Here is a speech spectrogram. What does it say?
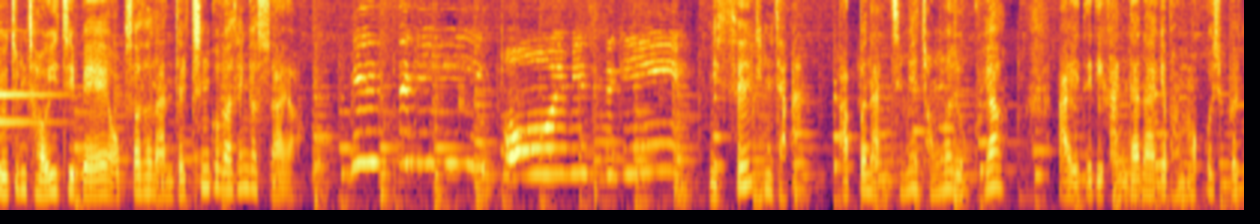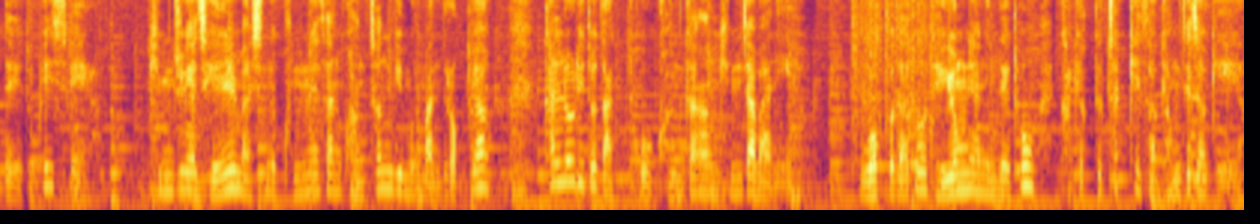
요즘 저희 집에 없어서는 안될 친구가 생겼어요. 어이 미스 김 미스 김자반 바쁜 아침에 정말 좋고요. 아이들이 간단하게 밥 먹고 싶을 때에도 필수예요. 김 중에 제일 맛있는 국내산 광천김으로 만들었고요. 칼로리도 낮고 건강한 김자반이에요. 무엇보다도 대용량인데도 가격도 착해서 경제적이에요.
